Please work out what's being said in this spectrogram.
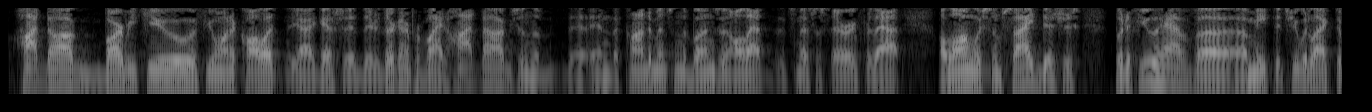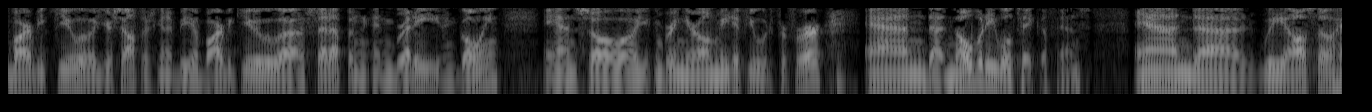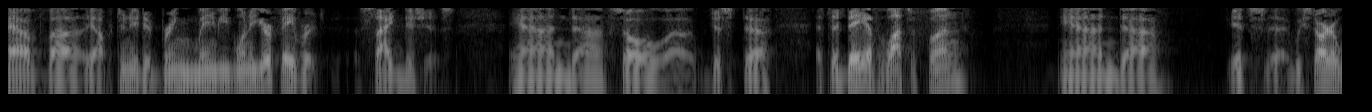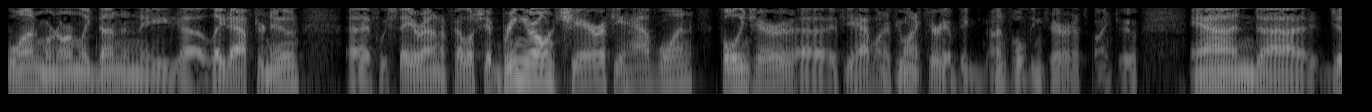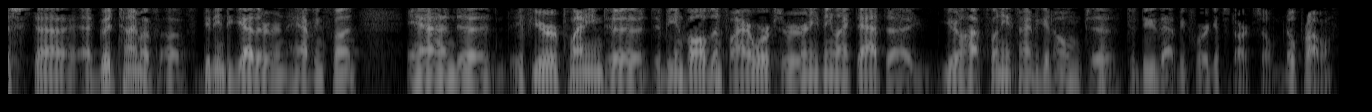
hot dog barbecue, if you want to call it. Yeah, I guess they're they're going to provide hot dogs and the and the condiments and the buns and all that that's necessary for that, along with some side dishes. But if you have uh, a meat that you would like to barbecue yourself, there's going to be a barbecue uh, set up and, and ready and going. And so uh, you can bring your own meat if you would prefer, and uh, nobody will take offense. And uh, we also have uh, the opportunity to bring maybe one of your favorite side dishes. And uh, so uh, just uh, it's a day of lots of fun, and uh, it's uh, we start at one. We're normally done in the uh, late afternoon. Uh, if we stay around and fellowship, bring your own chair if you have one, folding chair uh, if you have one. If you want to carry a big unfolding chair, that's fine too. And uh, just uh, a good time of, of getting together and having fun. And uh, if you're planning to to be involved in fireworks or anything like that, uh, you'll have plenty of time to get home to to do that before it gets dark. So no problem.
